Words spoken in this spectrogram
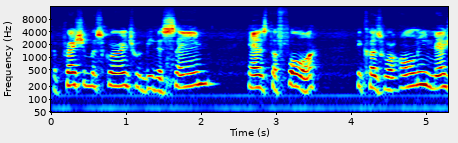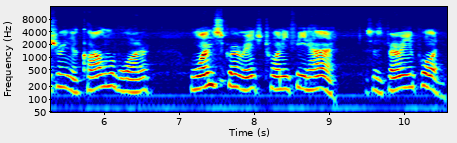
the pressure per square inch would be the same as the 4 because we're only measuring a column of water 1 square inch 20 feet high. This is very important.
